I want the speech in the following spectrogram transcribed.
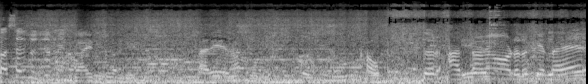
कसं आहे तुझं? आहे ना खाऊ तर आता मी ऑर्डर केलं आहे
